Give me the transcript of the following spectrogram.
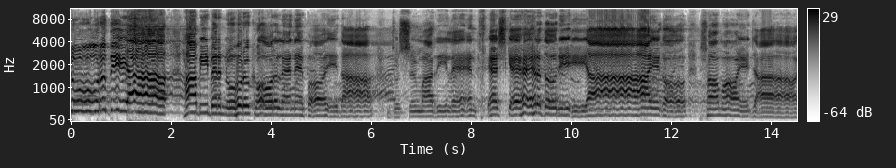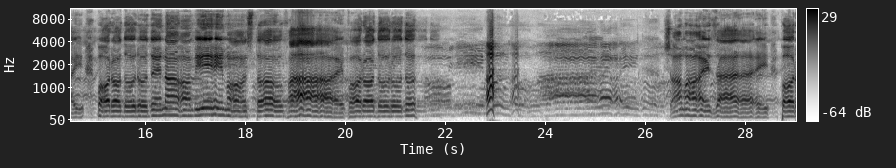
নূর দিয়া হাবিবের নূর করলেন পয়দা। জুস মারিলেন এসকের দরিয়ায় গো, সময় যায়। পর দরুদ নবী মোস্তফায় পর দরুদ সময় যায়, পর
